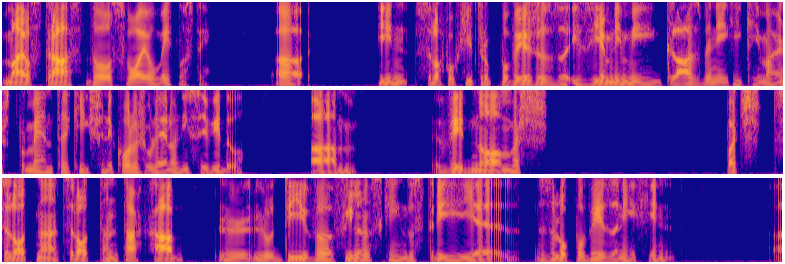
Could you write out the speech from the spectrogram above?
imajo strast do svoje umetnosti. Uh, in se lahko hitro poveže z izjemnimi glasbeniki, ki imajo inštrumente, ki jih še nikoli v življenju nisi videl. Um, vedno imaš pač celotna, celoten ta hub ljudi v filmski industriji je zelo povezanih in uh,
